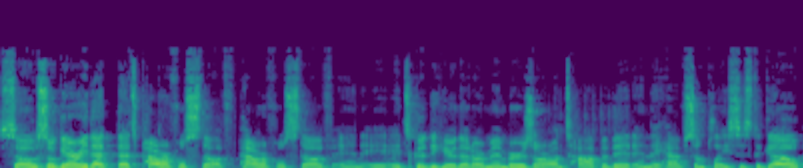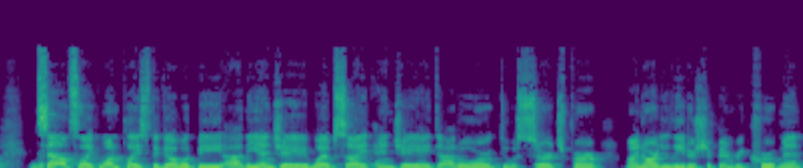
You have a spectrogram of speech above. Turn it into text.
So, so Gary, that that's powerful stuff. Powerful stuff, and it, it's good to hear that our members are on top of it and they have some places to go. It sounds like one place to go would be uh, the NJEA website, njea.org. Do a search for minority leadership and recruitment.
